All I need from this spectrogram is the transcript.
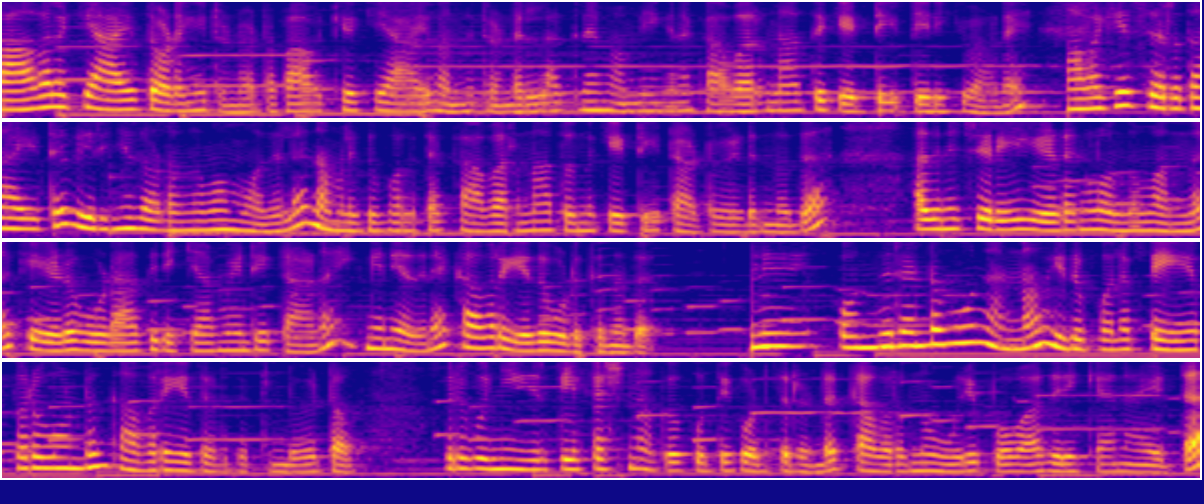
പാവലൊക്കെ ആയി തുടങ്ങിയിട്ടുണ്ട് കേട്ടോ. പാവയ്ക്കൊക്കെ ആയി വന്നിട്ടുണ്ട്. എല്ലാത്തിനെയും മമ്മി ഇങ്ങനെ കവറിനകത്ത് കെട്ടിയിട്ടിരിക്കുവാണേ. പാവയ്ക്ക് ചെറുതായിട്ട് വിരിഞ്ഞു തുടങ്ങുമ്പോൾ മുതൽ നമ്മൾ ഇതുപോലത്തെ കവറിനകത്തൊന്ന് കെട്ടിയിട്ടാട്ടോ ഇടുന്നത്. അതിന് ചെറിയ കീടങ്ങളൊന്നും വന്ന് കേടുകൂടാതിരിക്കാൻ വേണ്ടിയിട്ടാണ് ഇങ്ങനെ അതിനെ കവർ ചെയ്ത് കൊടുക്കുന്നത്. ഇനി ഒന്ന് രണ്ട് മൂന്നെണ്ണം ഇതുപോലെ പേപ്പർ കൊണ്ടും കവർ ചെയ്തെടുത്തിട്ടുണ്ട് കേട്ടോ. ഒരു കുഞ്ഞ് ഈർക്കിളി കഷ്ണമൊക്കെ കുത്തി കൊടുത്തിട്ടുണ്ട്. കവറൊന്നും ഊരി പോവാതിരിക്കാനായിട്ട്.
